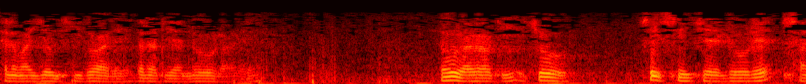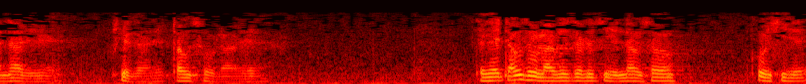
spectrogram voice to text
အဲ့ဒါမှယုံကြည်သွားတယ်တရတရားနိုးလာတယ်နိုးလာတော့ဒီအကျိုးစိတ်စင်ကြယ်လိုတဲ့ဆန္ဒတွေဖြစ်လာတယ်တောင်းဆိုလာတယ်တကယ်တောင်းဆိုလာပြီဆိုလို့ရှိရင်နောက်ဆုံးကိုရှိတဲ့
